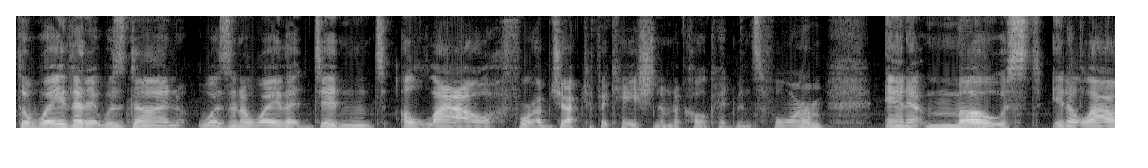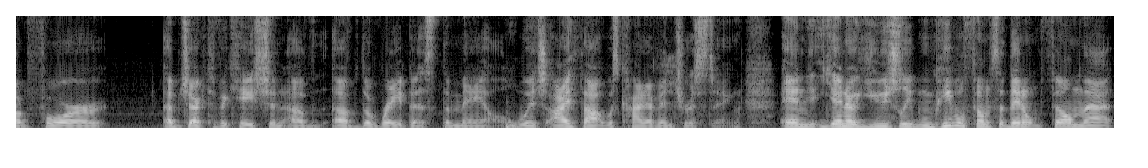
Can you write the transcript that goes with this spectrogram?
the way that it was done was in a way that didn't allow for objectification of Nicole Kidman's form, and at most it allowed for objectification of of the rapist, the male, which I thought was kind of interesting. And you know, usually when people film that, they don't film that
